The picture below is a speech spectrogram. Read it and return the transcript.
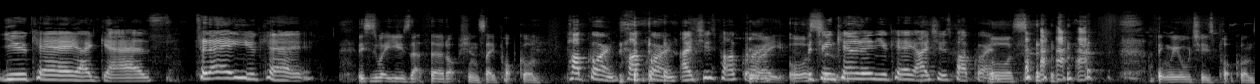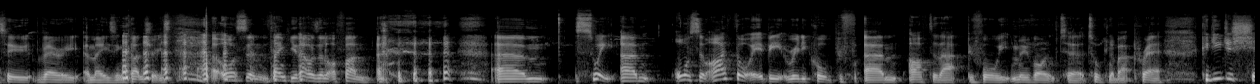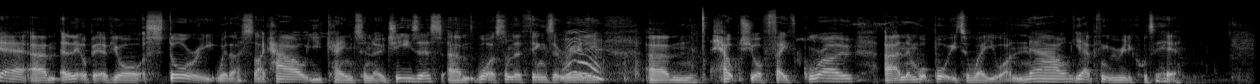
UK, I guess. Today, UK. This is where you use that third option, say popcorn. Popcorn, popcorn. I choose popcorn. Great, awesome. Between Canada and UK, I choose popcorn. Awesome. I think we all choose popcorn. Two very amazing countries. uh, awesome. Thank you. That was a lot of fun. um, sweet. Um, awesome. I thought it'd be really cool um, after that, before we move on to talking about prayer. Could you just share um, a little bit of your story with us, like how you came to know Jesus? Um, what are some of the things that really um, helped your faith grow? Uh, and then what brought you to where you are now? Yeah, I think it'd be really cool to hear.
